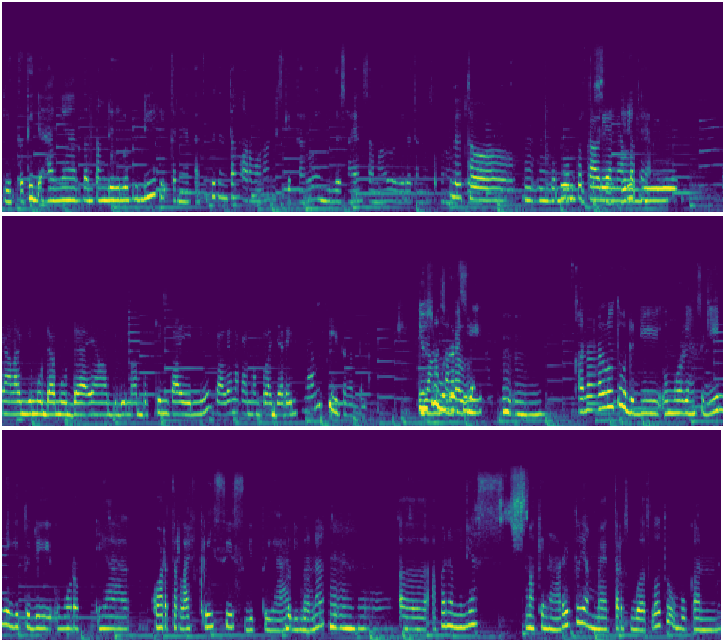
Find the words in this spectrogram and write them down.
gitu tidak hanya tentang diri lu sendiri ternyata tapi tentang orang-orang di sekitar lu yang juga sayang sama lu gitu termasuk orang tua betul Mm-mm. Jadi untuk Gitu kalian sih. yang Jadi lebih yang lagi muda-muda, yang lagi dimabuk cinta ini, kalian akan mempelajari nanti, teman-teman. justru Jangan sampai lu- sih Mm-mm. karena lu tuh udah di umur yang segini gitu di umur ya quarter life crisis gitu ya Betul. di mana Mm-mm. eh, apa namanya makin hari tuh yang matters buat lo tuh bukan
